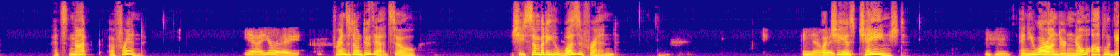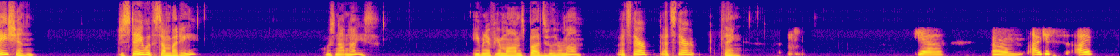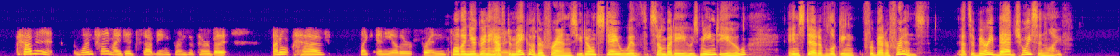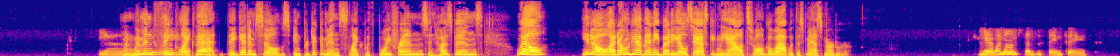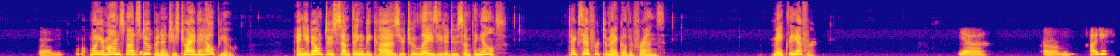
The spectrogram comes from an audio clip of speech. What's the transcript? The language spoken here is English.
That's not a friend. yeah, you're right. Friends don't do that. So she's somebody who was a friend, No, but she has changed. hmm And you are under no obligation to stay with somebody who's not nice. Even if your mom's buds with her mom. That's their that's their thing. Yeah. Um, I just I haven't one time I did stop being friends with her, but I don't have like any other friends. Well, then you're going to have to make other friends. You don't stay with somebody who's mean to you instead of looking for better friends. That's a very bad choice in life. Yeah. When women think right. like that, they get themselves in predicaments like with boyfriends and husbands. Well, you know, I don't have anybody else asking me out, so I'll go out with this mass murderer. Yeah, my mom said the same thing. Um, Well, your mom's not stupid and she's trying to help you. And you don't do something because you're too lazy to do something else. takes effort to make other friends. Make the effort. yeah. Um, I just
